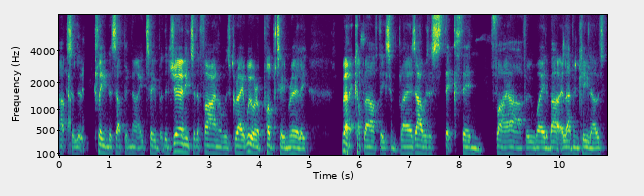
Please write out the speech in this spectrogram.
absolutely yeah. cleaned us up in '92, but the journey to the final was great. We were a pub team, really. We had a couple of half decent players. I was a stick thin fly half who weighed about 11 kilos.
